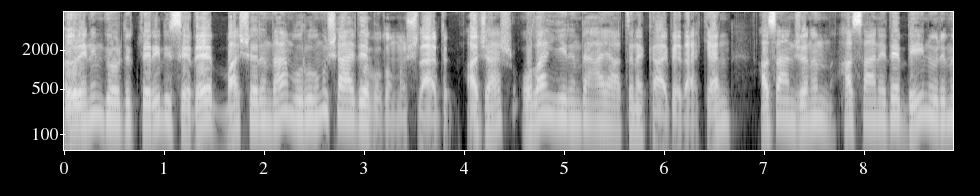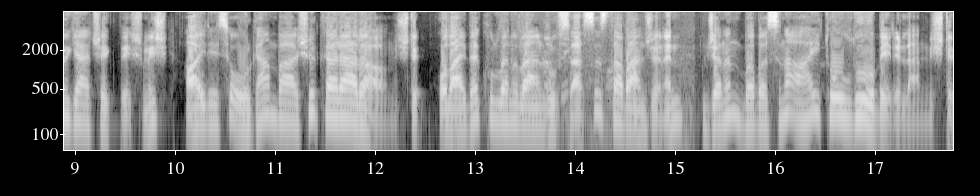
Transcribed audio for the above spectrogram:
öğrenim gördükleri lisede başlarından vurulmuş halde bulunmuşlardı. Acar, olay yerinde hayatını kaybederken, Hasancan'ın hastanede beyin ölümü gerçekleşmiş, ailesi organ bağışı kararı almıştı. Olayda kullanılan ruhsatsız tabancanın Can'ın babasına ait olduğu belirlenmişti.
